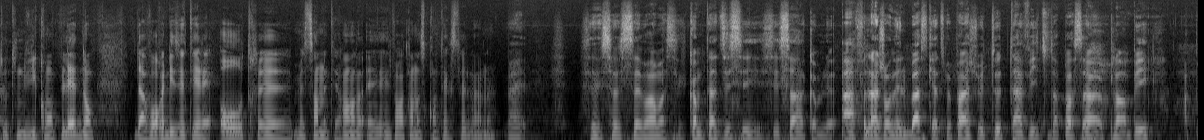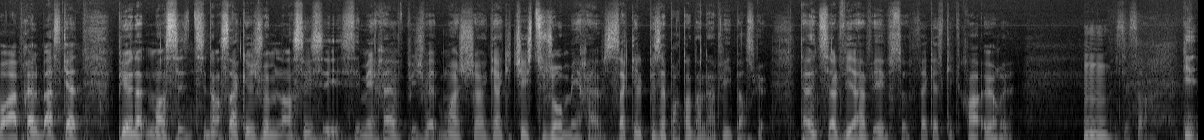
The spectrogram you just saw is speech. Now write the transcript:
toute une vie complète. Donc, d'avoir des intérêts autres me semble important dans ce contexte-là. C'est vraiment, comme tu as dit, c'est ça. Comme le, à la fin de la journée, le basket, tu ne peux pas jouer toute ta vie. Tu dois passer à un plan B pour après le basket. Puis honnêtement, c'est dans ça que je veux me lancer. C'est mes rêves. Puis je vais, moi, je suis un gars qui chase toujours mes rêves. C'est ça qui est le plus important dans la vie parce que tu as une seule vie à vivre. Ça fait qu'est-ce qui te rend heureux. Hmm. C'est ça. Puis,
